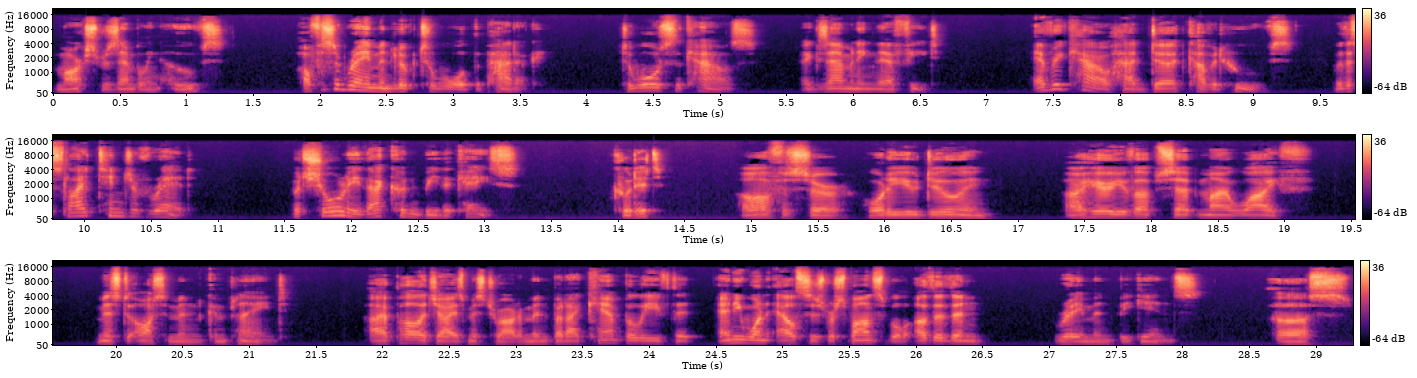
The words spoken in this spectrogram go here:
Marks resembling hooves? Officer Raymond looked toward the paddock, towards the cows, examining their feet. Every cow had dirt covered hooves, with a slight tinge of red. But surely that couldn't be the case. Could it? Officer, what are you doing? I hear you've upset my wife. Mr. Ottoman complained. I apologize, Mr. Ottoman, but I can't believe that anyone else is responsible other than. Raymond begins. Us.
